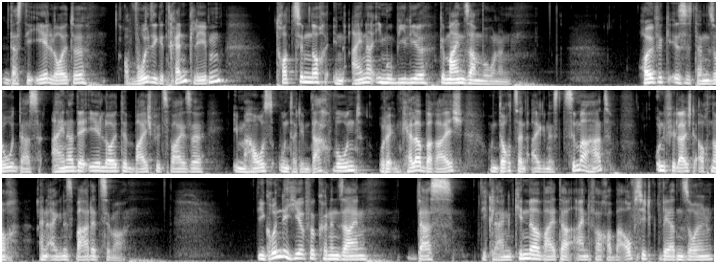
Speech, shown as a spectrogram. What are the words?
dass die Eheleute, obwohl sie getrennt leben, trotzdem noch in einer Immobilie gemeinsam wohnen. Häufig ist es dann so, dass einer der Eheleute beispielsweise im Haus unter dem Dach wohnt oder im Kellerbereich und dort sein eigenes Zimmer hat und vielleicht auch noch ein eigenes Badezimmer. Die Gründe hierfür können sein, dass die kleinen Kinder weiter einfacher beaufsichtigt werden sollen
